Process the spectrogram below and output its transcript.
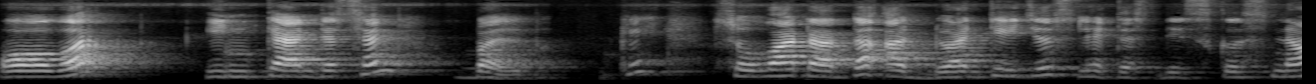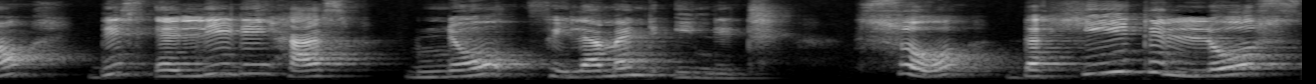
over incandescent bulb. Okay, so what are the advantages? Let us discuss now. This LED has no filament in it. So, the heat loss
